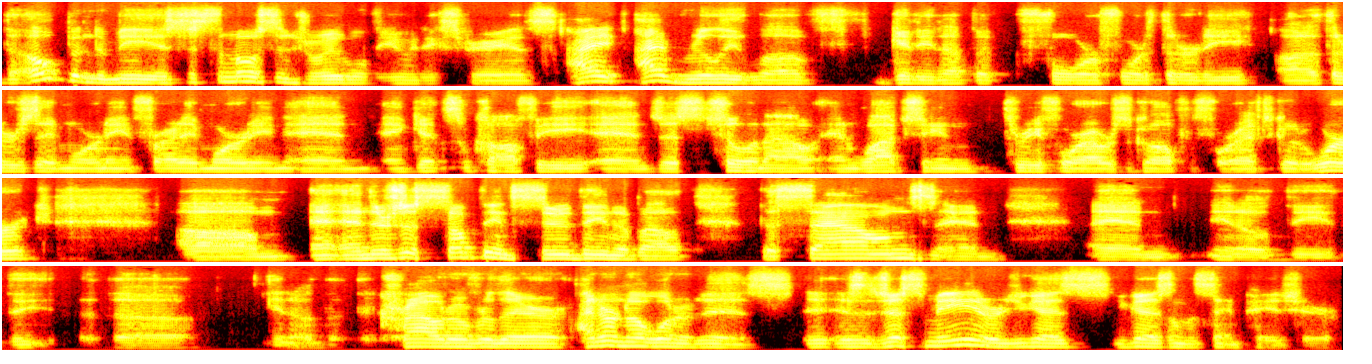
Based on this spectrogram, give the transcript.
the Open to me is just the most enjoyable viewing experience. I, I really love getting up at four, four thirty on a Thursday morning, Friday morning, and and getting some coffee and just chilling out and watching three, four hours of golf before I have to go to work. Um, and, and there's just something soothing about the sounds and and you know the the the you know the, the, crowd over there. I don't know what it is. Is it just me, or you guys you guys on the same page here?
